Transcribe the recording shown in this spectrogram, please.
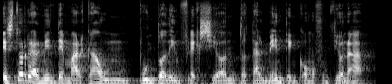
Esto realmente marca un punto de inflexión totalmente en cómo funciona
